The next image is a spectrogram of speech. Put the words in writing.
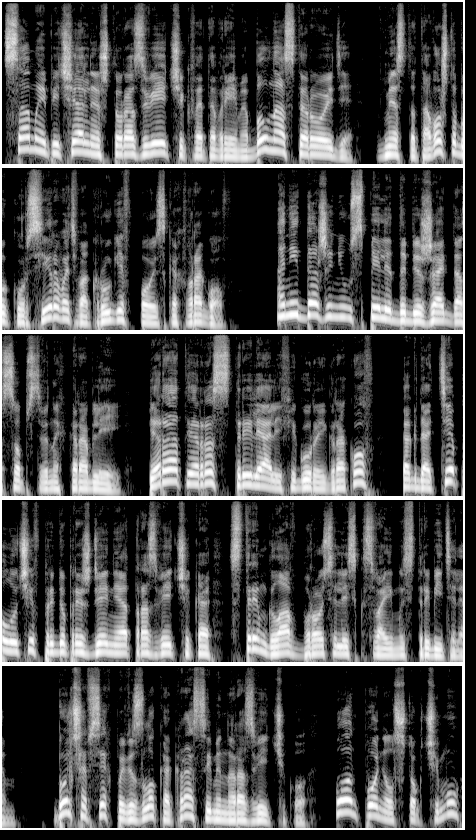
Самое печальное, что разведчик в это время был на астероиде, вместо того, чтобы курсировать в округе в поисках врагов. Они даже не успели добежать до собственных кораблей. Пираты расстреляли фигуры игроков, когда те, получив предупреждение от разведчика, стремглав бросились к своим истребителям. Больше всех повезло как раз именно разведчику. Он понял, что к чему,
